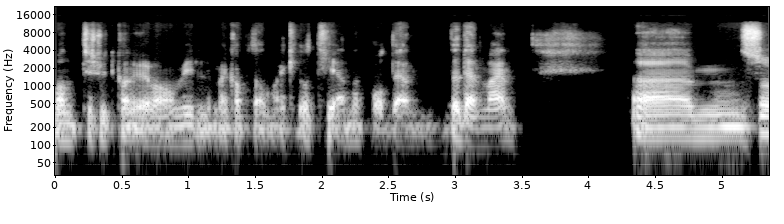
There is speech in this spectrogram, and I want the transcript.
man til slutt kan gjøre hva man vil med kapitalmarkedet og tjene på den, det den veien. Så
